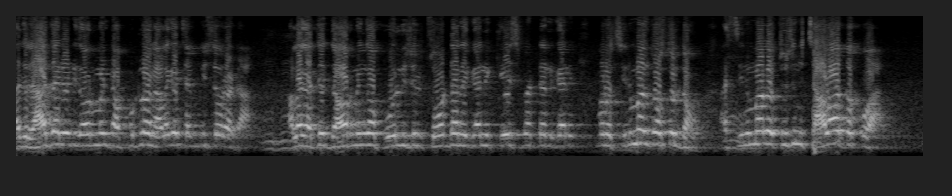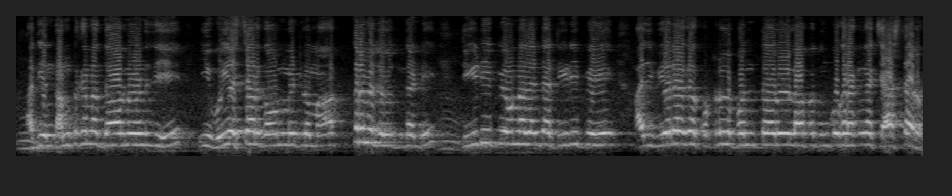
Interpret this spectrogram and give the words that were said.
అది రాజారెడ్డి గవర్నమెంట్ అప్పట్లో అలాగే చంపేసేవారట. అలాగే అతి దారుణంగా పోలీసులు చూడడానికి కానీ కేసు పెట్టడానికి కానీ మనం సినిమాలు చూస్తుంటాం. ఆ సినిమాలో చూసింది చాలా తక్కువ. అది అంతకన్నా దారుణం అనేది ఈ వైఎస్ఆర్ గవర్నమెంట్లో మాత్రమే జరుగుతుందండి. టీడీపీ ఉన్నదంటే ఆ టీడీపీ అది వేరేగా కుట్రలు పొందుతారు లేకపోతే ఇంకొక రకంగా చేస్తారు.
